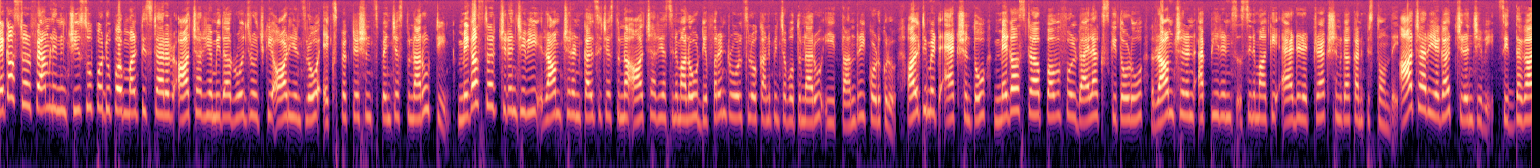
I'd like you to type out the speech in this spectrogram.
మెగాస్టార్ ఫ్యామిలీ నుంచి super duper multi starrer Acharya మీద రోజు రోజుకి ఆడియన్స్లో ఎక్స్పెక్టేషన్స్ పెంచేస్తున్నారు టీమ్ మెగాస్టార్ చిరంజీవి రామ్ చరణ్ కలిసి చేస్తున్న ఆచార్య సినిమాలో డిఫరెంట్ రోల్స్లో కనిపించబోతున్నారు ఈ తండ్రి కొడుకులు. అల్టిమేట్ యాక్షన్తో మెగాస్టార్ పవర్ఫుల్ డైలాగ్స్కి తోడు రామ్ చరణ్ అపీరెన్స్ సినిమాకి యాడెడ్ అట్రాక్షన్గా కనిపిస్తోంది. ఆచార్యగా చిరంజీవి సిద్ధగా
